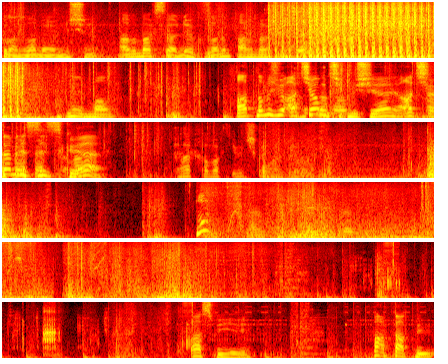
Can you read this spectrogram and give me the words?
Kullandım abi ben onun için? Armor box var diyor kullandım. Armor box Ne mal. Atlamış ve açığa mı çıkmış ya? Açıktan bile sizi sıkıyor ha. Daha kabak gibi çıkamaz diyor. Lan! Bas bir yevi. Patlat bir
